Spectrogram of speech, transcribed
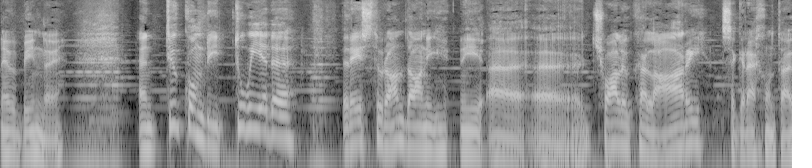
Never been there. En toe kom die tweede restaurant daar in die, in die uh uh Chwalu Kalahari, as ek reg onthou.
